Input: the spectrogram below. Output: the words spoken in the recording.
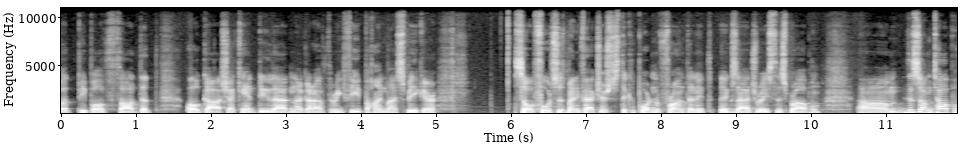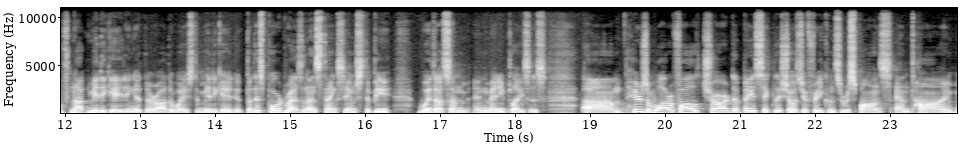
but people have thought that, oh gosh, I can't do that, and I gotta have three feet behind my speaker. So it forces manufacturers to stick the port in the front and it exaggerates this problem. Um, this is on top of not mitigating it. There are other ways to mitigate it. But this port resonance thing seems to be with us in, in many places. Um, here's a waterfall chart that basically shows your frequency response and time.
